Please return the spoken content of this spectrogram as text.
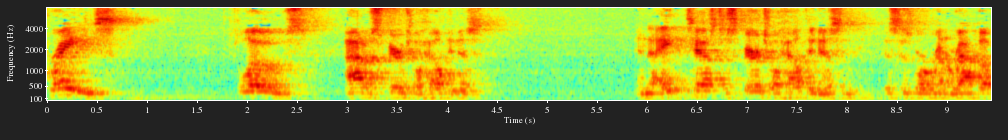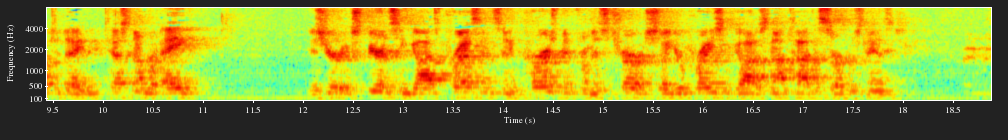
Praise flows out of spiritual healthiness. And the eighth test of spiritual healthiness, and this is where we're going to wrap up today. Test number eight is you're experiencing God's presence and encouragement from His church, so your praise of God is not tied to circumstances. Amen.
